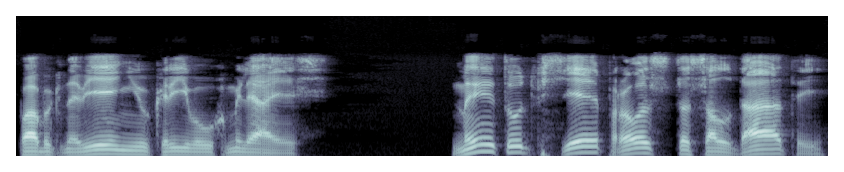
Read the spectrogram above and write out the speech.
по обыкновению криво ухмыляясь. — Мы тут все просто солдаты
